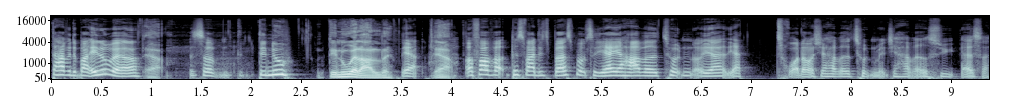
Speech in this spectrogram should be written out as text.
der har vi det bare endnu værre. Ja. Så det, det er nu. Det er nu eller aldrig. Ja. ja. Og for at besvare dit spørgsmål, så ja, jeg har været i tunnel, og jeg, jeg tror da også, jeg har været tunnel, mens jeg har været syg. Altså,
